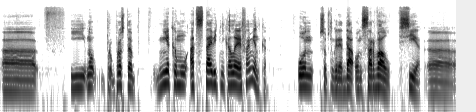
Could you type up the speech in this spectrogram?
Э, и, ну, пр- просто некому отставить Николая Фоменко он, собственно говоря, да, он сорвал все э,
